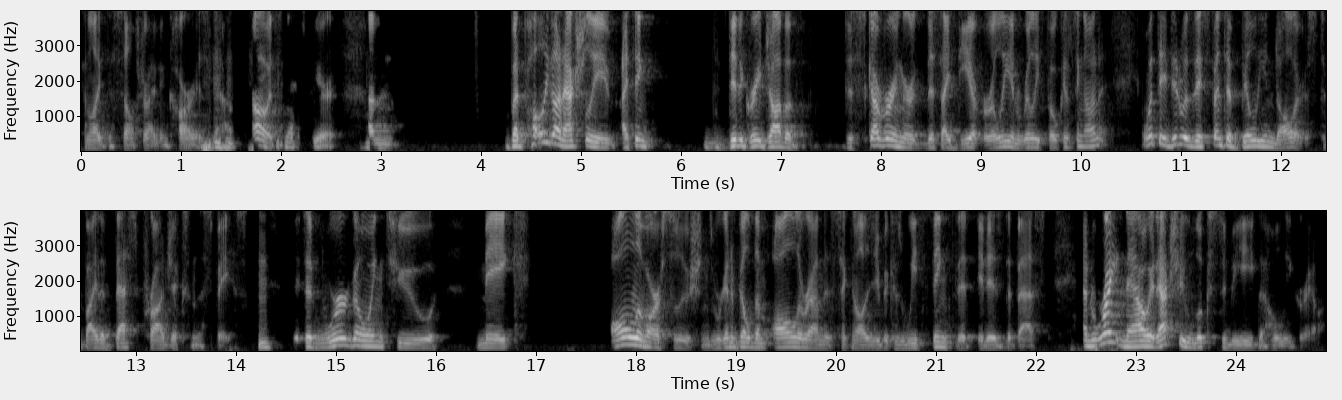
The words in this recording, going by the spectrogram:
kind of like the self driving car is now. oh, it's next year. Um, but Polygon actually, I think, did a great job of discovering or this idea early and really focusing on it. And what they did was they spent a billion dollars to buy the best projects in the space. Mm. They said, we're going to make all of our solutions. We're going to build them all around this technology because we think that it is the best. And right now, it actually looks to be the holy grail.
